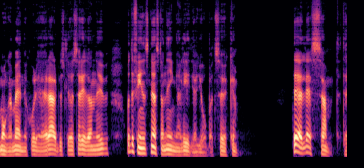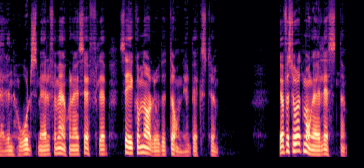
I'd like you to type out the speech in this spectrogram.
Många människor är arbetslösa redan nu och det finns nästan inga lediga jobb att söka. Det är ledsamt, det är en hård smäll för människorna i Säffle, säger kommunalrådet Daniel Bäckström. Jag förstår att många är ledsna.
